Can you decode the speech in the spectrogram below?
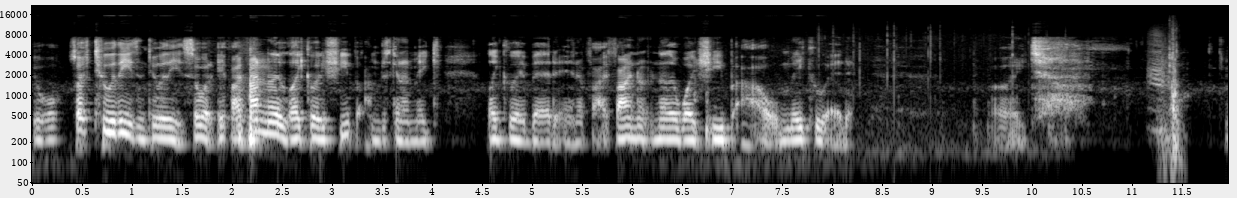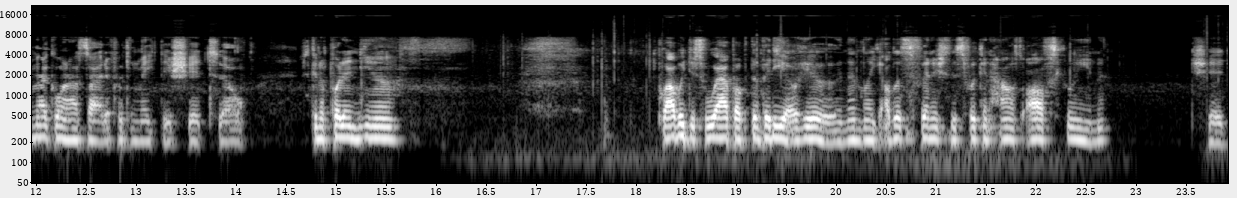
Cool. So I have two of these and two of these. So if I find another light gray sheep, I'm just gonna make light gray bed, and if I find another white sheep, I'll make red. Alright. I'm not going outside if we can make this shit, so just gonna put in here. Probably just wrap up the video here, and then like I'll just finish this freaking house off screen. Shit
